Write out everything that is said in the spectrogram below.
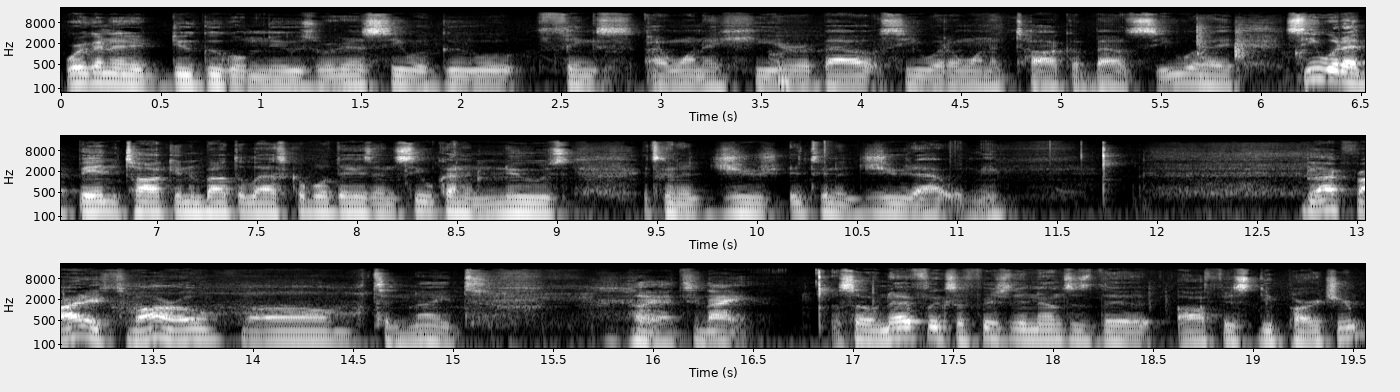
we're gonna do Google News. We're gonna see what Google thinks I want to hear about. See what I want to talk about. See what I see what I've been talking about the last couple of days, and see what kind of news it's gonna ju- it's gonna jude out with me Black Friday's tomorrow. Um, tonight. oh yeah, tonight. So Netflix officially announces the Office departure.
